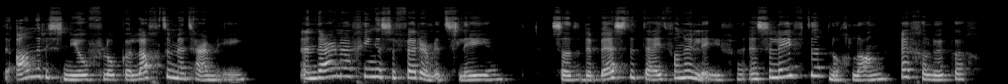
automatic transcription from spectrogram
De andere sneeuwvlokken lachten met haar mee en daarna gingen ze verder met sleeën. Ze hadden de beste tijd van hun leven en ze leefden nog lang en gelukkig.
